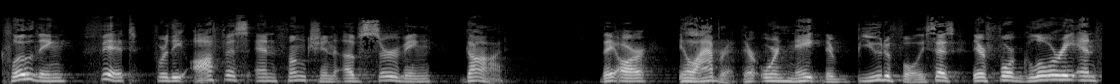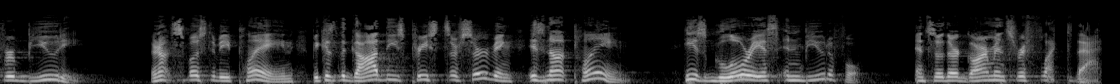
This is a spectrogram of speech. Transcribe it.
Clothing fit for the office and function of serving God. They are elaborate, they're ornate, they're beautiful. He says they're for glory and for beauty. They're not supposed to be plain because the God these priests are serving is not plain. He is glorious and beautiful. And so their garments reflect that.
